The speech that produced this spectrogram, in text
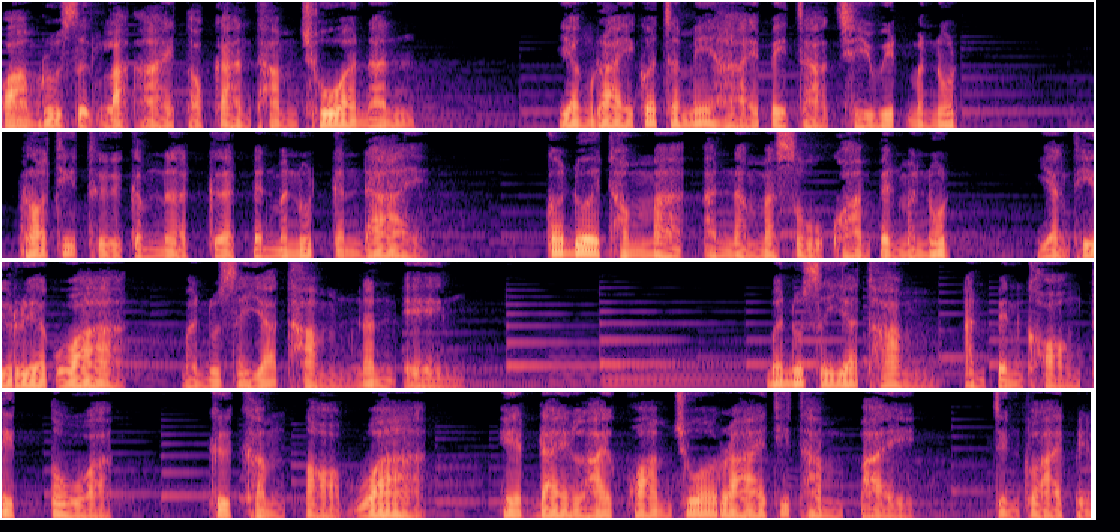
ความรู้สึกละอายต่อการทำชั่วนั้น อย่างไรก็จะไม่หายไปจากชีวิตมนุษย์ เพราะที่ถือกำเนิดเกิดเป็นมนุษย์กันได้ ก็ด้วยธรรมะอันนำมาสู่ความเป็นมนุษย์ อย่างที่เรียกว่ามนุษยธรรมนั่นเอง มนุษยธรรมอันเป็นของติดตัว คือคำตอบว่า เหตุใดหลายความชั่วร้ายที่ทำไป จึงกลายเป็น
